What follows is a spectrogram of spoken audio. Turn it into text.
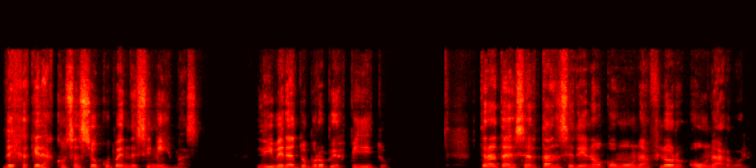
Deja que las cosas se ocupen de sí mismas. Libera tu propio espíritu. Trata de ser tan sereno como una flor o un árbol.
